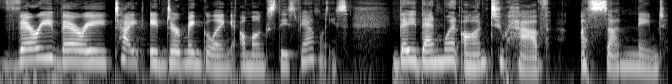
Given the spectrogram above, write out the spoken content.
very, very tight intermingling amongst these families. They then went on to have a son named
